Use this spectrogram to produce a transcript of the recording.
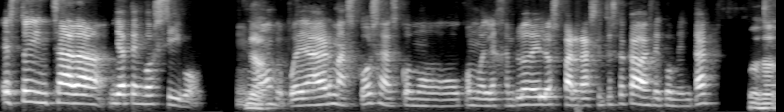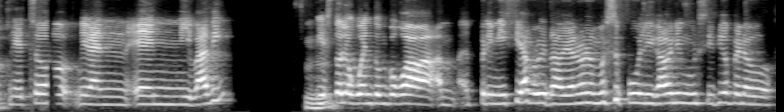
estoy hinchada, ya tengo SIBO. No, que puede haber más cosas, como, como, el ejemplo de los parásitos que acabas de comentar. De hecho, mira, en, en Ibadi, y esto lo cuento un poco a, primicia porque todavía no lo hemos publicado en ningún sitio, pero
